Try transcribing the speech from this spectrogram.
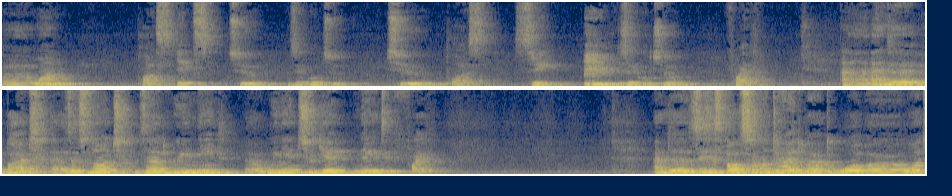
uh, plus x2 is equal to 2 plus 3 is equal to 5. Uh, and uh, but uh, that's not that we need we need to get negative 5 and uh, this is also not right but what, uh, what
